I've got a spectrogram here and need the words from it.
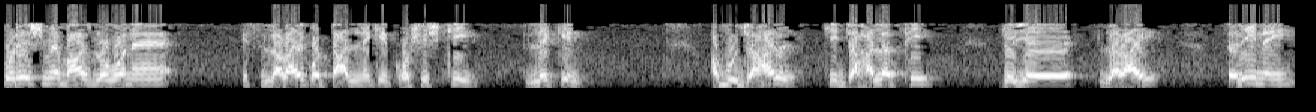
قریش میں بعض لوگوں نے اس لڑائی کو ٹالنے کی کوشش کی، لیکن ابو جہل کی جہالت تھی۔ جو یہ لڑائی ٹلی نہیں،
